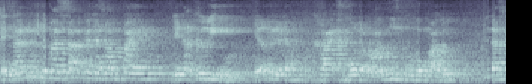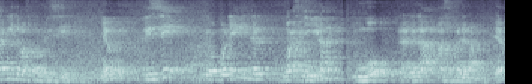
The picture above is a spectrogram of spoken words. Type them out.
Dan selalu kita masakkan dah sampai dia nak kering, ya, bila dah pekat semua dah wangi semua kompal tu, last sekali kita masukkan krisik. Ya, krisik kalau boleh kita buat sendiri lah, tumbuk, gerak-gerak, masukkan dalam. Ya,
